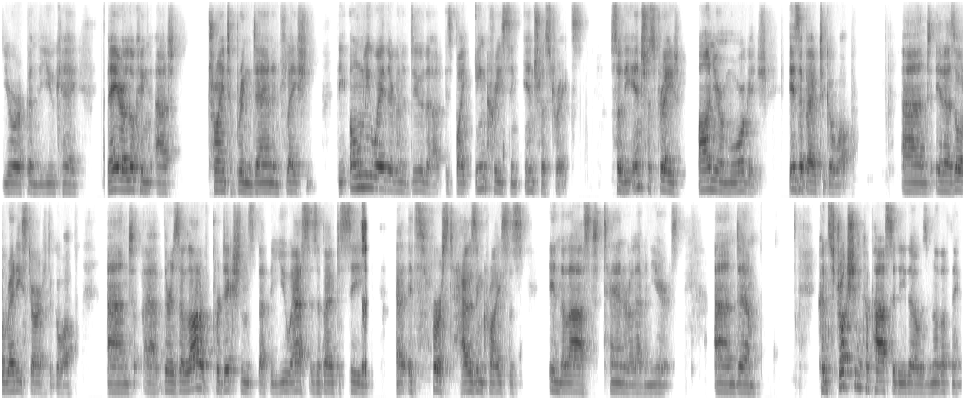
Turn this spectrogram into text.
Europe and the UK, they are looking at trying to bring down inflation. The only way they're going to do that is by increasing interest rates. So the interest rate on your mortgage is about to go up. And it has already started to go up. And uh, there's a lot of predictions that the US is about to see uh, its first housing crisis in the last 10 or 11 years. And um, construction capacity, though, is another thing.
